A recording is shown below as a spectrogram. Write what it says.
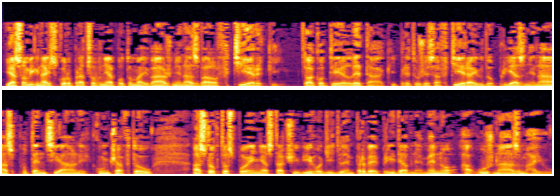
Ja som ich najskôr pracovne a potom aj vážne nazval vtierky. To ako tie letáky, pretože sa vtierajú do priazne nás, potenciálnych kunčaftov a z tohto spojenia stačí vyhodiť len prvé prídavné meno a už nás majú.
